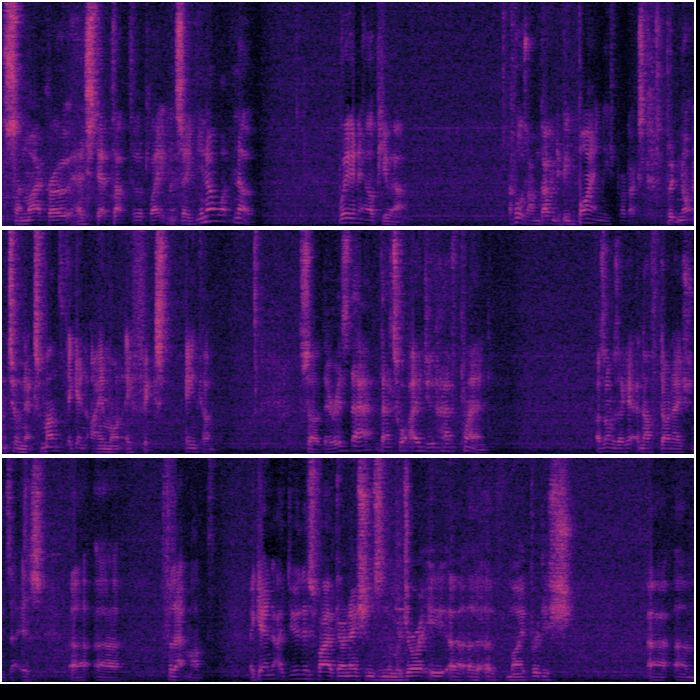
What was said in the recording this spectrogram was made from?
Sun Micro has stepped up to the plate and said you know what? No. We're going to help you out. Of course I'm going to be buying these products but not until next month. Again I am on a fixed income. So there is that. That's what I do have planned. As long as I get enough donations, that is, uh, uh, for that month. Again, I do this via donations, and the majority uh, uh of my British um,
